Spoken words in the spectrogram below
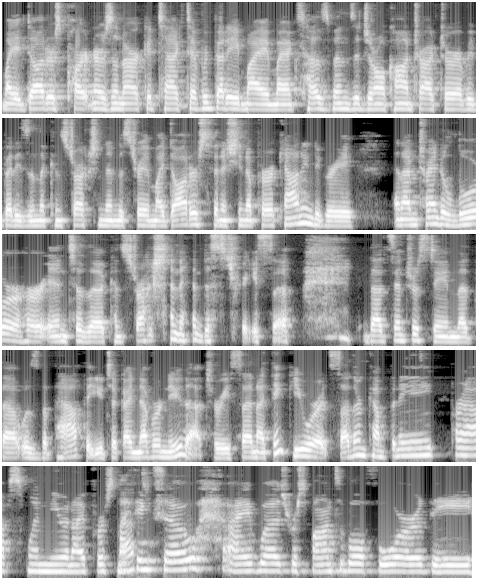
my daughter's partner is an architect. Everybody, my my ex husband's a general contractor. Everybody's in the construction industry, and my daughter's finishing up her accounting degree and I'm trying to lure her into the construction industry. So that's interesting that that was the path that you took. I never knew that, Teresa. And I think you were at Southern Company perhaps when you and I first met. I think so. I was responsible for the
